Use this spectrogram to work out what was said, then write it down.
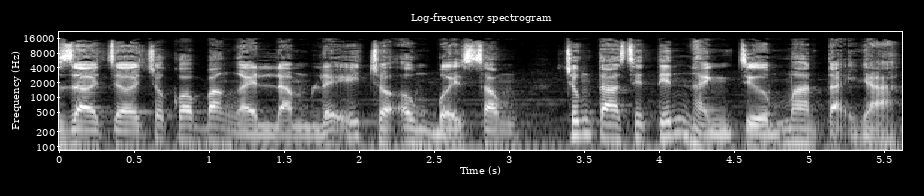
Giờ chờ cho qua ba ngày làm lễ cho ông bưởi xong, Chúng ta sẽ tiến hành trừ ma tại nhà.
